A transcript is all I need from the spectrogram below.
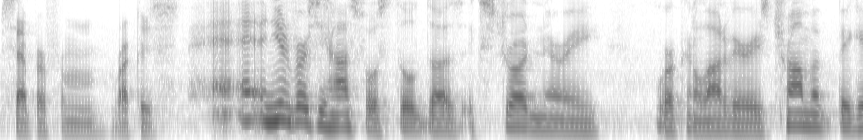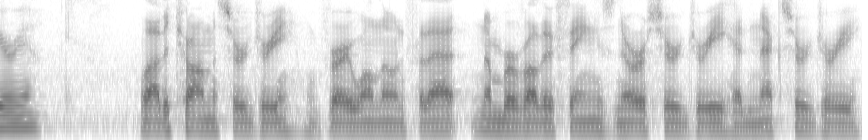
separate from Rutgers. And, and University Hospital still does extraordinary work in a lot of areas. Trauma, big area? A lot of trauma surgery, we're very well known for that. A number of other things, neurosurgery, head and neck surgery,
